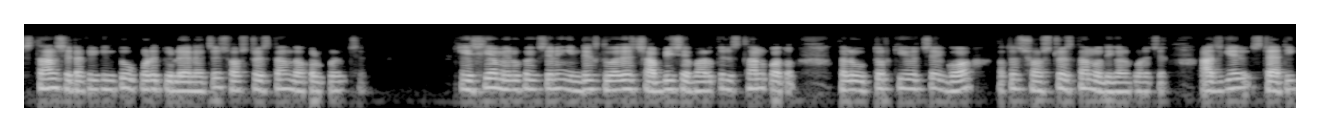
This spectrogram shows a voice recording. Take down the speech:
স্থান সেটাকে কিন্তু উপরে তুলে এনেছে, ষষ্ঠ স্থান দখল করেছে। এশিয়া ম্যানুফ্যাকচারিং ইন্ডেক্স দু হাজার ছাব্বিশে ভারতের স্থান কত? তাহলে উত্তর কি হচ্ছে? গ, অর্থাৎ ষষ্ঠ স্থান অধিকার করেছে। আজকের স্ট্যাটিক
